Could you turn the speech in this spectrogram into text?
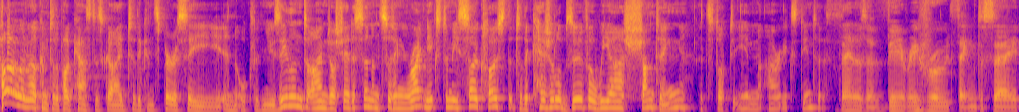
Hello and welcome to the podcaster's guide to the conspiracy in Auckland, New Zealand. I'm Josh Edison, and sitting right next to me, so close that to the casual observer we are shunting, it's Dr. M. R.X. Dentith. That is a very rude thing to say.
